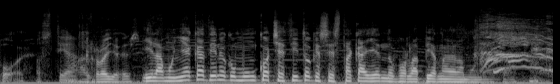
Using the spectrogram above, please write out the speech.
Joder, Hostia. al rollo es. y la muñeca tiene como un cochecito que se está cayendo por la pierna de la muñeca.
